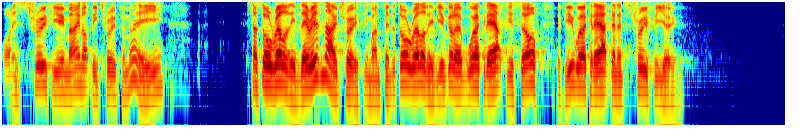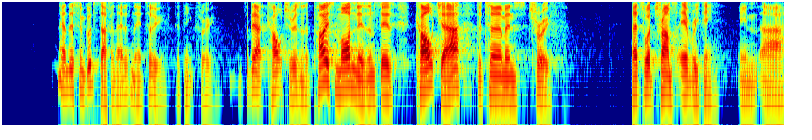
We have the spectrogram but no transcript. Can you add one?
What is true for you may not be true for me. So it's all relative. There is no truth in one sense, it's all relative. You've got to work it out for yourself. If you work it out, then it's true for you. Now, there's some good stuff in that, isn't there, too, to think through. It's about culture, isn't it? Postmodernism says culture determines truth. That's what trumps everything in, uh,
